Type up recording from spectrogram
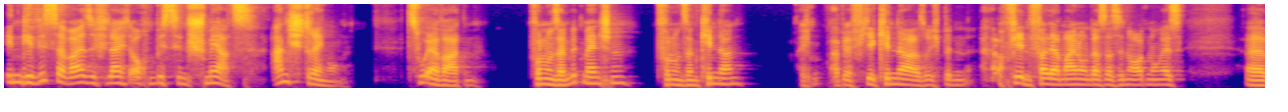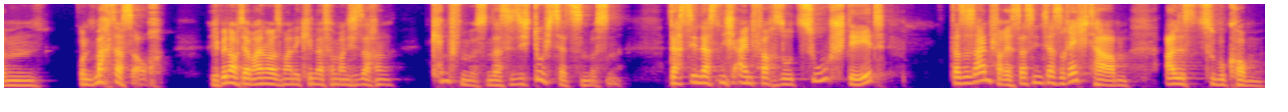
in gewisser Weise vielleicht auch ein bisschen Schmerz, Anstrengung zu erwarten. Von unseren Mitmenschen, von unseren Kindern, ich habe ja vier Kinder, also ich bin auf jeden Fall der Meinung, dass das in Ordnung ist. Ähm, und mache das auch. Ich bin auch der Meinung, dass meine Kinder für manche Sachen kämpfen müssen, dass sie sich durchsetzen müssen. Dass ihnen das nicht einfach so zusteht, dass es einfach ist, dass sie nicht das Recht haben, alles zu bekommen,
